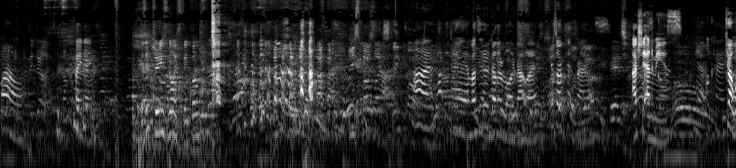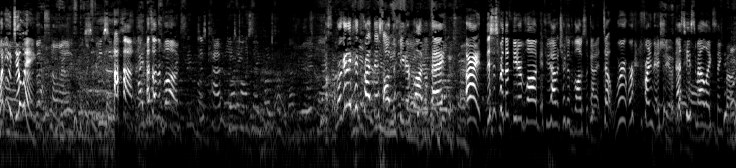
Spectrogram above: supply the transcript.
Wow. Fighting. Is it true you smell like stink bug? Hi. Hey, I'm about to do another vlog that way. Here's our pit friends. Actually, enemies. Yeah. Okay. Joe, what are you doing? That's on the vlog. Just casually talking. We're gonna confront this on the theater vlog, okay? All right, this is for the theater vlog. If you haven't checked out the vlogs, look at it. Don't, we're, we're confronting the issue. Does he smell like stink bug?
